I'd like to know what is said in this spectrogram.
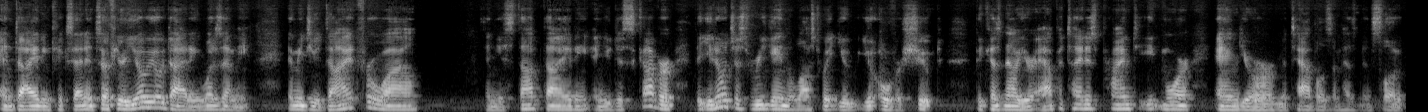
and dieting kicks that in. So, if you're yo-yo dieting, what does that mean? That means you diet for a while and you stop dieting and you discover that you don't just regain the lost weight, you, you overshoot because now your appetite is primed to eat more and your metabolism has been slowed.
